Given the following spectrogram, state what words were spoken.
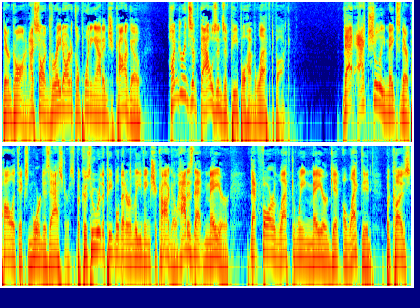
They're gone. I saw a great article pointing out in Chicago, hundreds of thousands of people have left, Buck that actually makes their politics more disastrous because who are the people that are leaving Chicago? How does that mayor, that far left wing mayor get elected? Because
